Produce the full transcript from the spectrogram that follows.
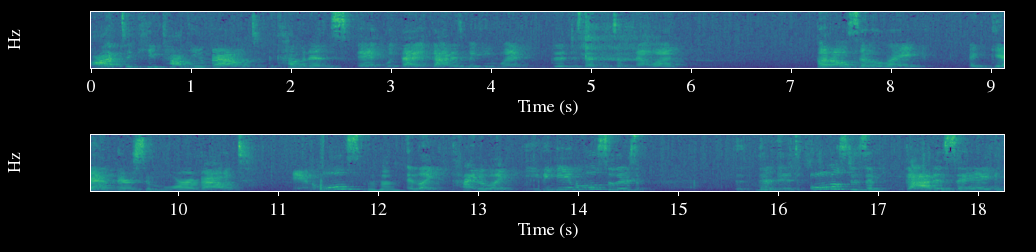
on to keep talking about the covenants and, with- that God is making with the descendants of Noah. But also, like, again, there's some more about animals and, like, kind of like eating animals. So there's, there, it's almost as if God is saying,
